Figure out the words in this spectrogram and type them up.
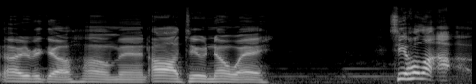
oh, here we go. Oh, man. Oh, dude, no way. See, hold on. I,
